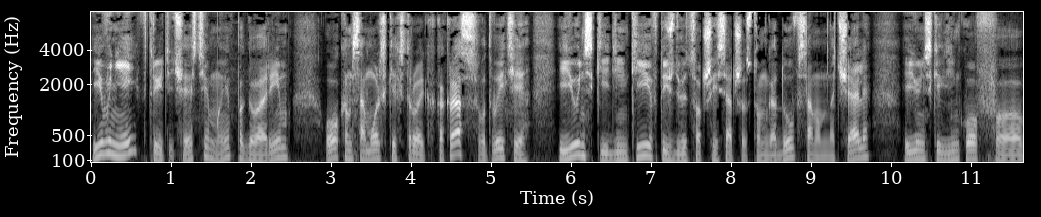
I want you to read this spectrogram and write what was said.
И в ней, в третьей части, мы поговорим о комсомольских стройках. Как раз вот в эти июньские деньки в 1966 году, в самом начале июньских деньков, э,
